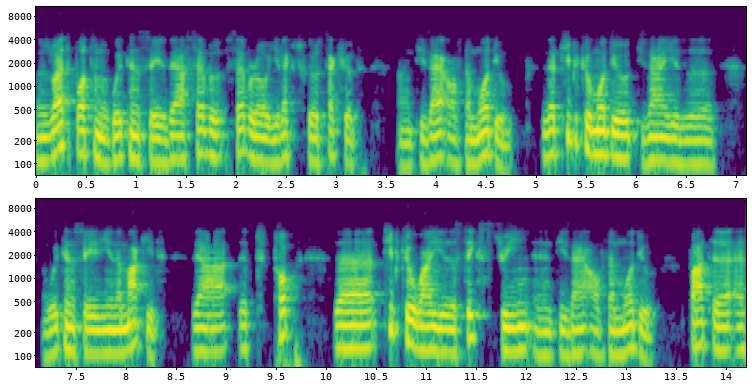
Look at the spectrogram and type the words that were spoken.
right bottom, we can see there are several several electrical circuit design of the module. The typical module design is we can see in the market. There are the top the typical one is six string uh, design of the module. But uh, as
